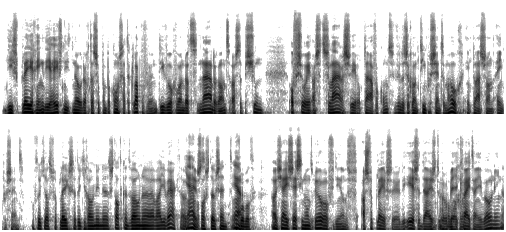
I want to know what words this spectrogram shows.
Die verpleging die heeft niet nodig dat ze op een balkon staat te klappen voor hun. Die wil gewoon dat naderhand, als de pensioen of sorry, als het salaris weer op tafel komt, willen ze gewoon 10% omhoog in plaats van 1%. Of dat je als verpleegster dat je gewoon in de stad kunt wonen waar je werkt. Ook. Juist. Of als docent bijvoorbeeld. Als jij 1600 euro verdient als verpleegster, de eerste 1000 euro ben je kwijt aan je woning.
